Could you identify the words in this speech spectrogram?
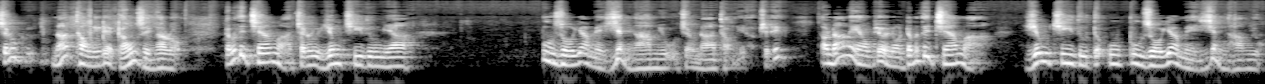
ကျွန်တော်နားထောင်နေတဲ့ခေါင်းစဉ်ကတော့ဓမ္မသစ်ကျမ်းမှာကျွန်တော်ယုံကြည်သူများပူဇော်ရမယ်ရက်၅မျိုးကိုကျွန်တော်နားထောင်နေတာဖြစ်တယ်။အော်နားလည်အောင်ပြောရင်တော့ဓမ္မသစ်ကျမ်းမှာ ယုံကြည်သူတူပူဇော်ရမယ်ရက်၅မျိုး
